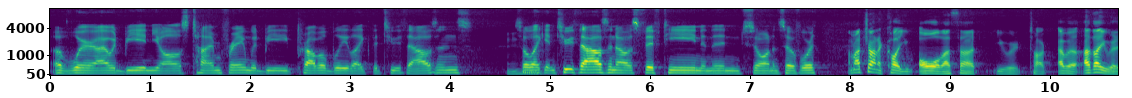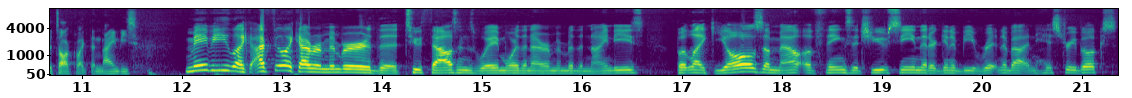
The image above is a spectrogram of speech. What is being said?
of where I would be in y'all's time frame would be probably like the 2000s. So mm-hmm. like in 2000 I was 15, and then so on and so forth. I'm not trying to call you old. I thought you were talk. I, I thought you would have talked like the '90s. Maybe like I feel like I remember the 2000s way more than I remember the 90s. But like y'all's amount of things that you've seen that are going to be written about in history books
